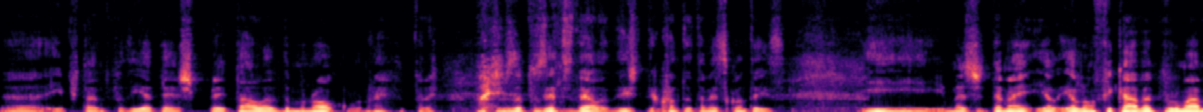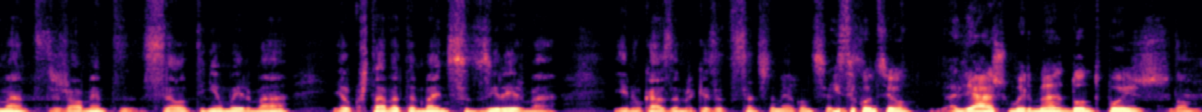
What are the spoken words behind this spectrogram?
Uh, e portanto podia até espreitá-la de monóculo é? para os aposentos dela disto de conta também se conta isso e, e, mas também ele, ele, não ficava por uma amante geralmente se ela tinha uma irmã ele gostava também de seduzir a irmã e no caso da Marquesa de Santos também aconteceu isso, isso. aconteceu aliás uma irmã de onde depois de onde,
